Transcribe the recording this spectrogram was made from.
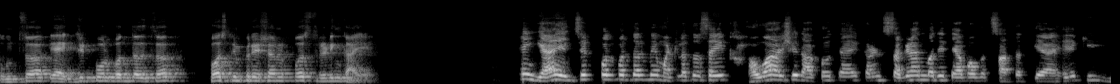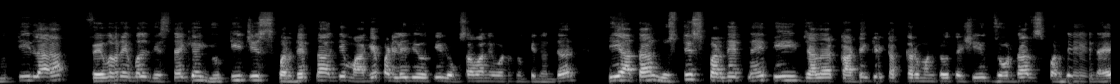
तुमचं या एक्झिट पोल बद्दलचं फर्स्ट इम्प्रेशन फर्स्ट रिडिंग काय आहे? या एक्झिट पोलबद्दल मी म्हटलं तसं एक हवा अशी दाखवत आहे कारण सगळ्यांमध्ये त्याबाबत सातत्य आहे की युतीला फेवरेबल दिसत आहे किंवा युती जी स्पर्धेतनं अगदी मागे पडलेली होती लोकसभा निवडणुकीनंतर. ती आता नुसती स्पर्धेत नाही ती ज्याला काटेकी टक्कर म्हणतो तशी जोरदार स्पर्धेत आहे.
